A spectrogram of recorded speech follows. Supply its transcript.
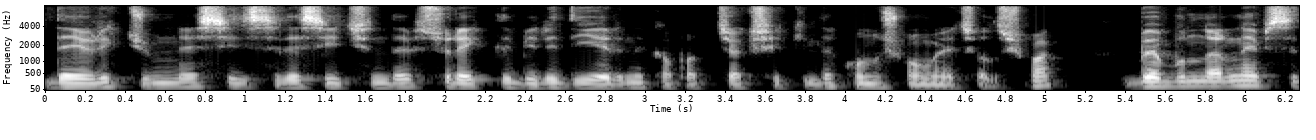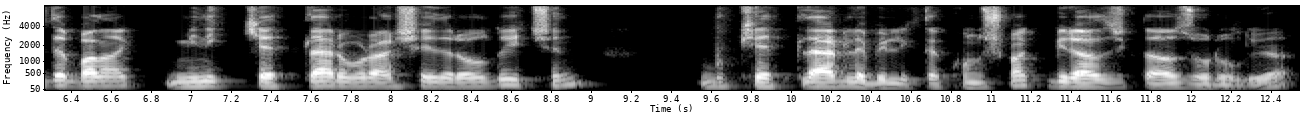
devrik cümle silsilesi içinde sürekli biri diğerini kapatacak şekilde konuşmamaya çalışmak. Ve bunların hepsi de bana minik ketler vuran şeyler olduğu için bu ketlerle birlikte konuşmak birazcık daha zor oluyor.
